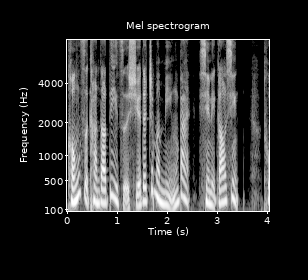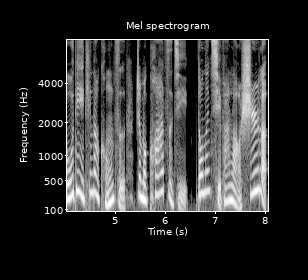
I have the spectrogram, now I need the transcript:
孔子看到弟子学得这么明白，心里高兴；徒弟听到孔子这么夸自己，都能启发老师了，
